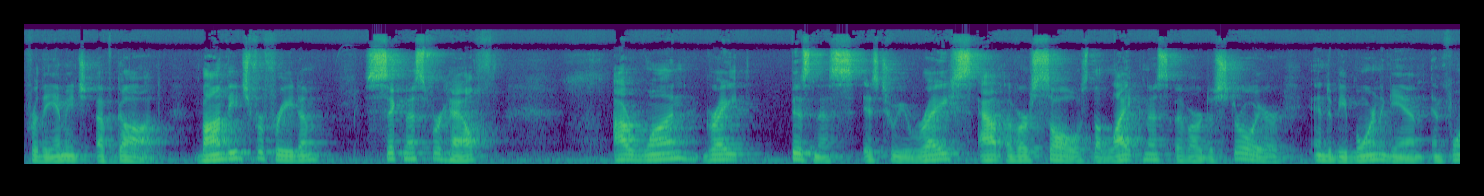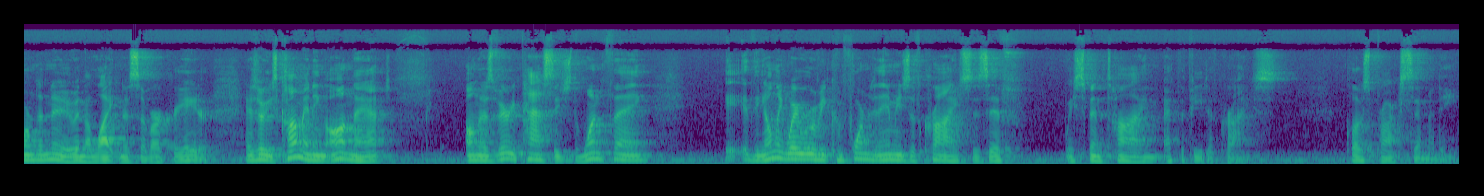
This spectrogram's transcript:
for the image of God, bondage for freedom, sickness for health. Our one great business is to erase out of our souls the likeness of our destroyer and to be born again and formed anew in the likeness of our Creator. And so he's commenting on that, on this very passage. The one thing, the only way we're going to be conformed to the image of Christ is if we spend time at the feet of Christ, close proximity.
